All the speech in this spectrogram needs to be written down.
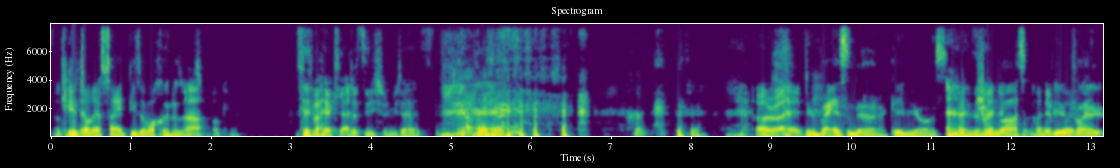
okay, die gibt es auch erst seit dieser Woche oder so. Ah, okay. Das war ja klar, dass du die schon wieder hast. Alright. Bei Essen, da käme ich aus. Also Schön meine- war's. meine Auf jeden. Fall.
